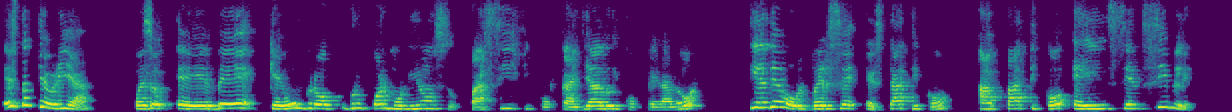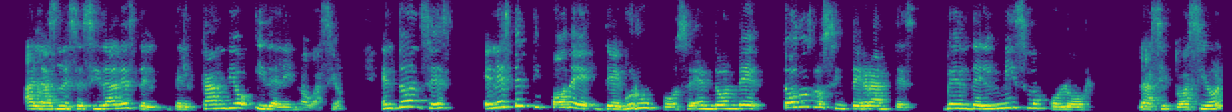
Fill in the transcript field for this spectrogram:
Esta teoría pues eh, ve que un grupo armonioso, pacífico, callado y cooperador tiende a volverse estático, apático e insensible a las necesidades del, cambio y de la innovación. Entonces, en este tipo de, de grupos en donde todos los integrantes ven del mismo color la situación,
